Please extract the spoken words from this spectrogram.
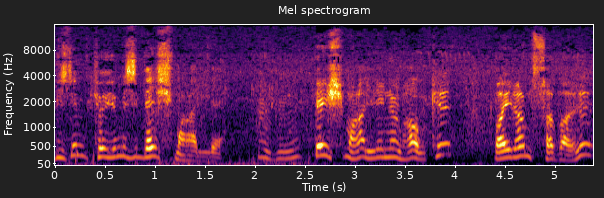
Bizim köyümüz beş mahalle. Hı hı. Beş mahallenin halkı bayram sabahı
